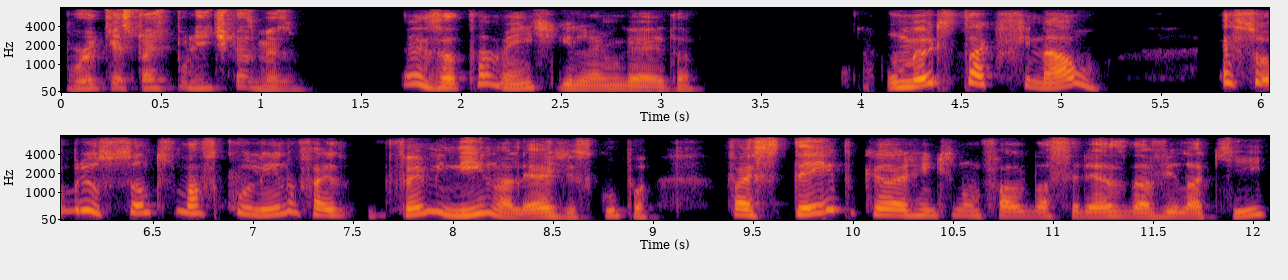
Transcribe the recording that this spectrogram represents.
Por questões políticas mesmo. Exatamente, Guilherme Gaeta. O meu destaque final é sobre o Santos masculino, faz, feminino, aliás, desculpa. Faz tempo que a gente não fala da Cereza da Vila aqui.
